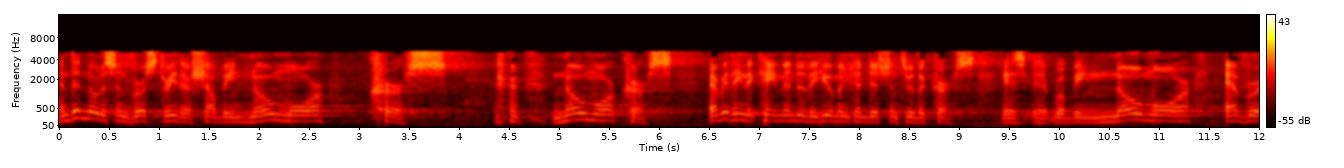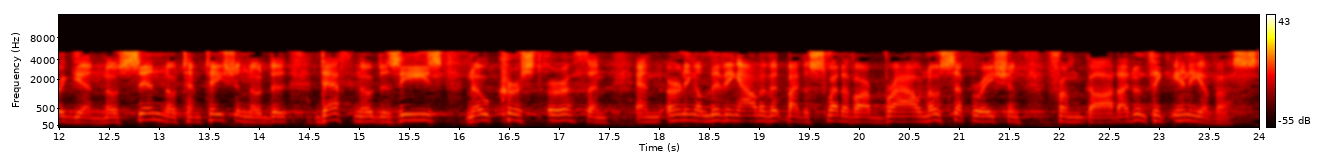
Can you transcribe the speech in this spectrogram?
And then notice in verse 3 there shall be no more curse. no more curse. Everything that came into the human condition through the curse is it will be no more ever again. No sin, no temptation, no de- death, no disease, no cursed earth and, and earning a living out of it by the sweat of our brow, no separation from God. I don't think any of us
